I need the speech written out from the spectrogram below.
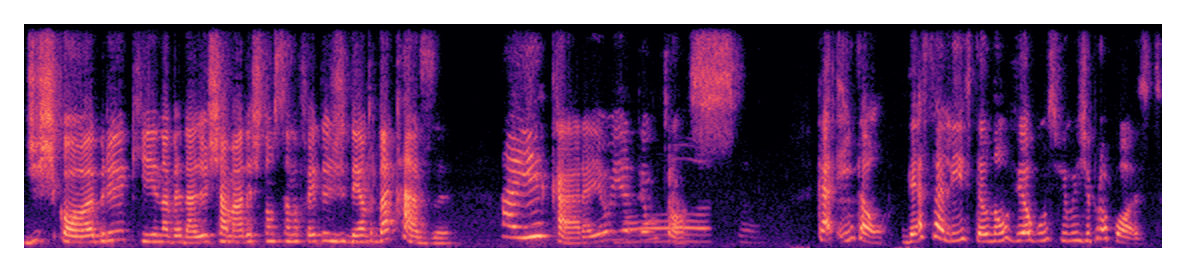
descobre que, na verdade, as chamadas estão sendo feitas de dentro da casa. Aí, cara, eu ia ter um troço. Cara, então, dessa lista eu não vi alguns filmes de propósito.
